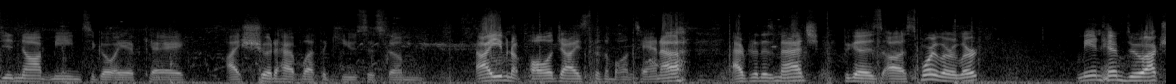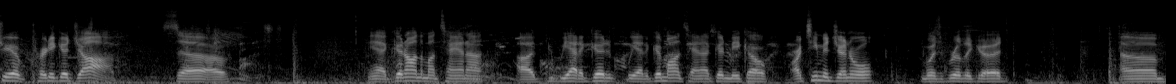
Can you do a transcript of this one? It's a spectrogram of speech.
did not mean to go AFK. I should have left the queue system. I even apologized to the Montana after this match because, uh, spoiler alert, me and him do actually a pretty good job. So, yeah, good on the Montana. Uh, we had a good, we had a good Montana, good Miko. Our team in general was really good. Um,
